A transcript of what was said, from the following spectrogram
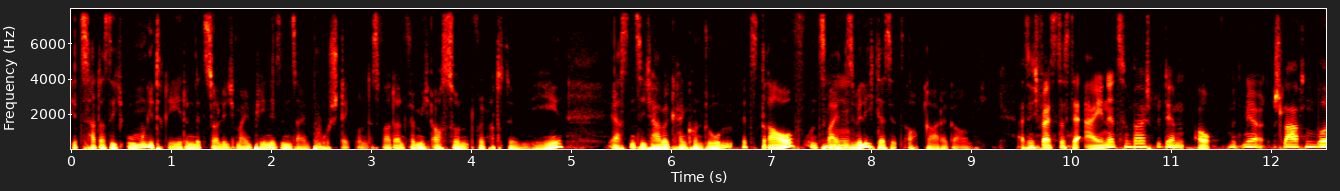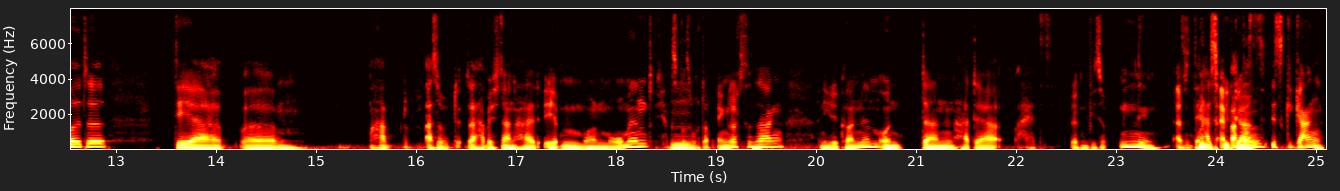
jetzt hat er sich umgedreht und jetzt soll ich meinen Penis in seinen Po stecken. Und das war dann für mich auch so ein, wo ich dachte, nee, erstens, ich habe kein Kondom jetzt drauf und zweitens Mhm. will ich das jetzt auch gerade gar nicht. Also ich weiß, dass der eine zum Beispiel, der auch mit mir schlafen wollte, der ähm, hat, also da habe ich dann halt eben one moment, ich habe es Mhm. versucht auf Englisch zu sagen, I need a condom und dann hat er halt irgendwie so, also der Und hat einfach, gegangen? das ist gegangen.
